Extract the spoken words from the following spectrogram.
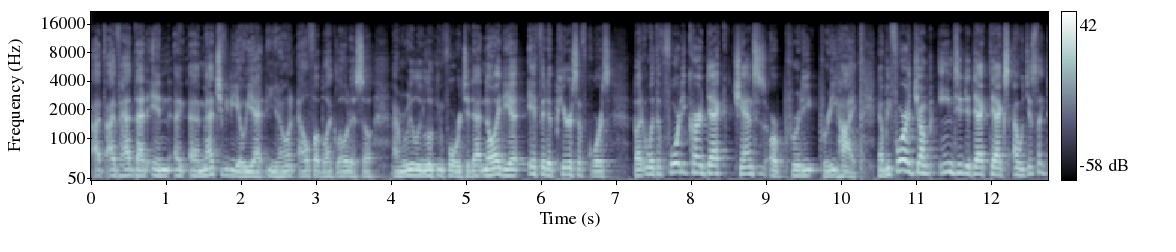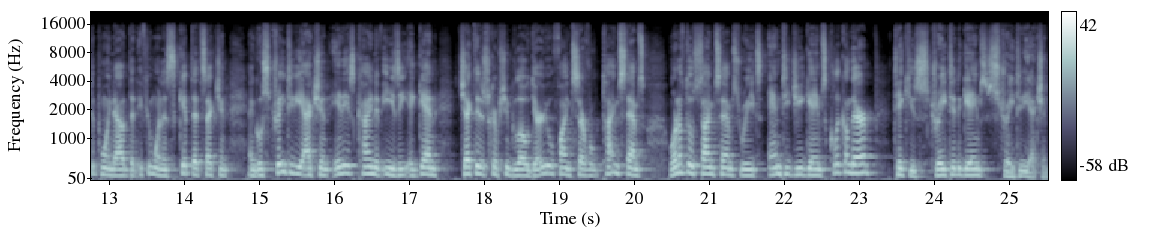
I've, I've had that in a, a, match video yet, you know, an Alpha Black Lotus. So I'm really looking forward to that. No idea if it appears, of course, but with a 40 card deck, chances are pretty, pretty high. Now, before I jump into the deck techs, I would just like to point out that if you want to skip that section and go straight to the action, it is kind of easy. Again, check the description below. There you'll find several timestamps. One of those timestamps reads MTG Games. Click on there take you straight to the games, straight to the action.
